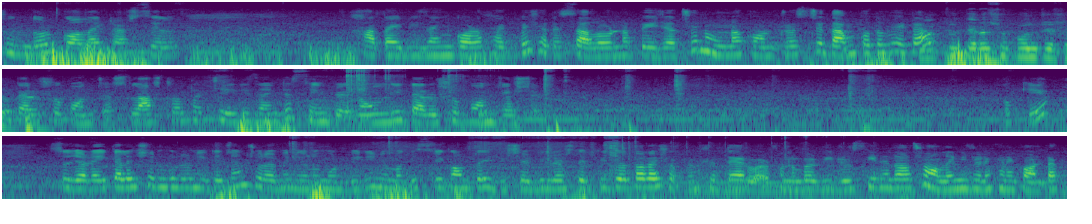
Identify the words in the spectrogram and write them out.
সুন্দর। গলায় টার্সেল হাতায় ডিজাইন করা থাকবে। সাথে সালোয়ারনা পেয়ে যাচ্ছেন ওনা কন্ট্রাস্টের দাম কত ভাই এটা? মাত্র লাস্ট ওয়ান থাকছে এই ডিজাইনটা same price only okay so যারা এই কালেকশনগুলো নিতে চান চলে নিউমোড বিডি কমপ্লেক্স বিশ্বের বিল্ডার্সের তৃতীয় তলায় সপ্তমশো আর ফোন নাম্বার ভিডিওস কিনে দেওয়া আছে। অনলাইনে জন্য এখানে কন্ট্যাক্ট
